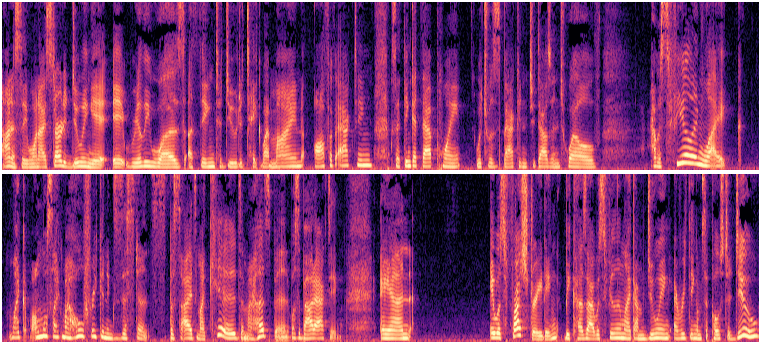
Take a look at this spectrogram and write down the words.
honestly, when I started doing it, it really was a thing to do to take my mind off of acting. Because I think at that point, which was back in 2012, I was feeling like like almost like my whole freaking existence besides my kids and my husband was about acting and it was frustrating because I was feeling like I'm doing everything I'm supposed to do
